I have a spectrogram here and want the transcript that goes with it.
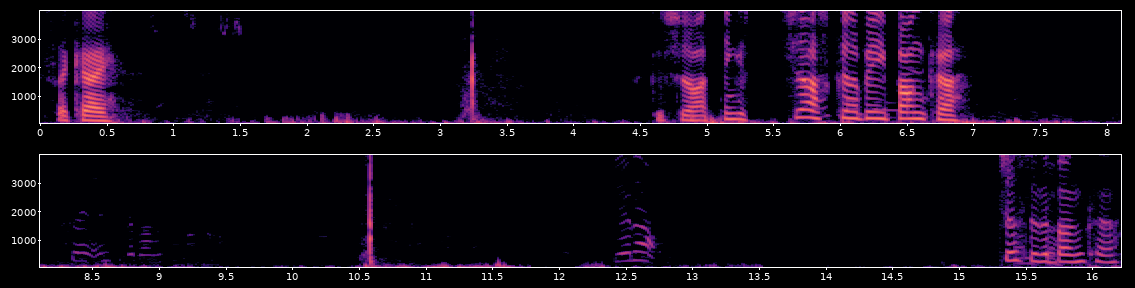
It's okay. It's a good shot. I think it's just going to be bunker. Just in the bunker.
